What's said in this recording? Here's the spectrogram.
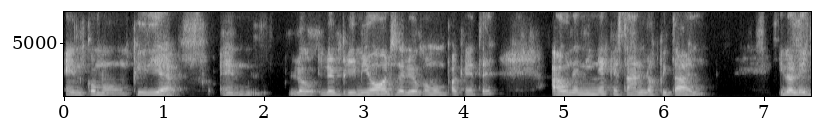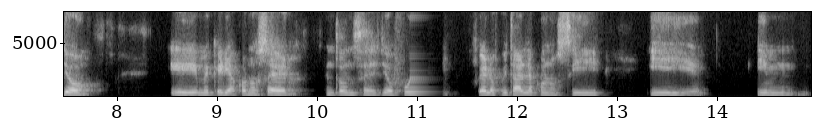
en como un PDF, en, lo, lo imprimió, se lo dio como un paquete a una niña que estaba en el hospital y lo leyó y me quería conocer entonces yo fui, fui al hospital, la conocí y, y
